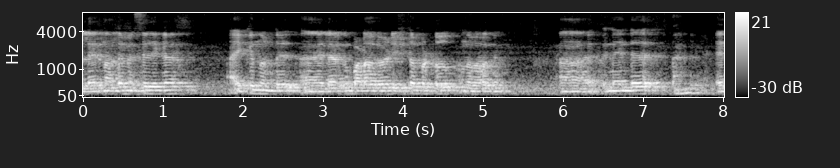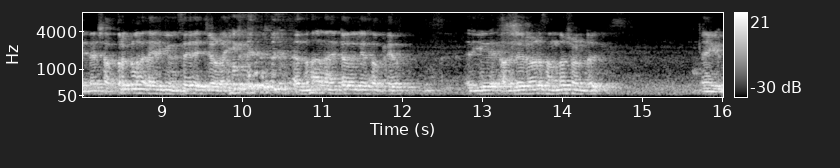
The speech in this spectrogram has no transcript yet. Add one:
എല്ലാവരും നല്ല മെസ്സേജ് ഒക്കെ അയക്കുന്നുണ്ട്. എല്ലാവർക്കും പടം ഒരുപാട് ഇഷ്ടപ്പെട്ടു എന്ന് പറഞ്ഞു. പിന്നെ എന്റെ എന്റെ ശത്രുക്കൾ എനിക്ക് മെസ്സേജ് അയച്ചു തുടങ്ങി. എന്നാണ് ഏറ്റവും വലിയ സത്യം. എനിക്ക് അതിലൊരുപാട് സന്തോഷമുണ്ട്. താങ്ക് യു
